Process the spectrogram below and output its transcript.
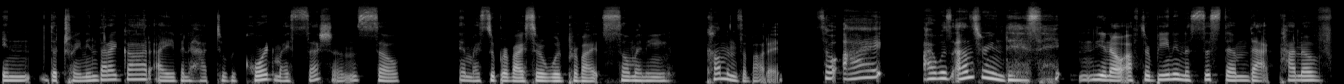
in the training that I got, I even had to record my sessions. So, and my supervisor would provide so many comments about it. So I I was answering this, you know, after being in a system that kind of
